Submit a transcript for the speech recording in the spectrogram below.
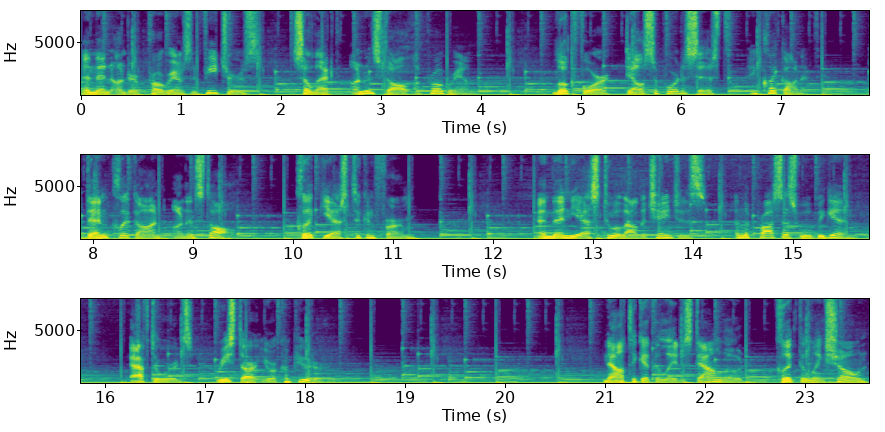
and then under Programs and Features, select Uninstall a Program. Look for Dell Support Assist and click on it. Then click on Uninstall. Click Yes to confirm, and then Yes to allow the changes, and the process will begin. Afterwards, restart your computer. Now to get the latest download, click the link shown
